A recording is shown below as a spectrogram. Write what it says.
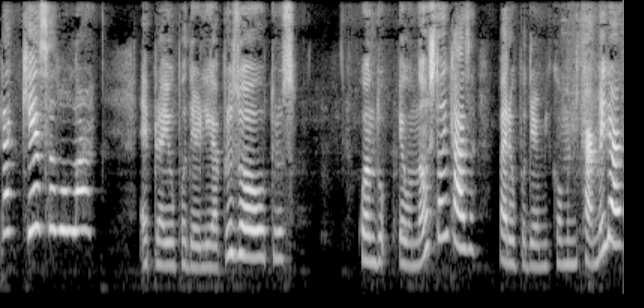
Pra que celular? É para eu poder ligar para os outros quando eu não estou em casa, para eu poder me comunicar melhor.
